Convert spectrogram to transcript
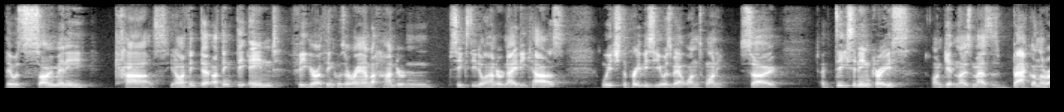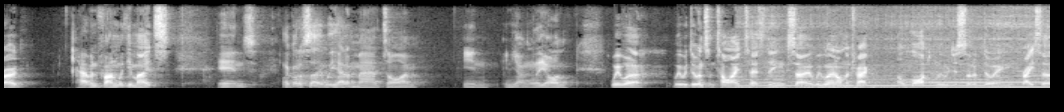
there was so many cars. You know, I think that I think the end figure I think was around 100 60 to 180 cars, which the previous year was about 120. So a decent increase on getting those Mazdas back on the road, having fun with your mates. And I got to say, we had a mad time in in young Leon. We were we were doing some tyre testing, so we weren't on the track a lot. We were just sort of doing racer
